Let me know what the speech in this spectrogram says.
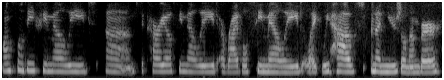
Incendies, female lead. Um, Sicario, female lead. Arrival, female lead. Like, we have an unusual number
